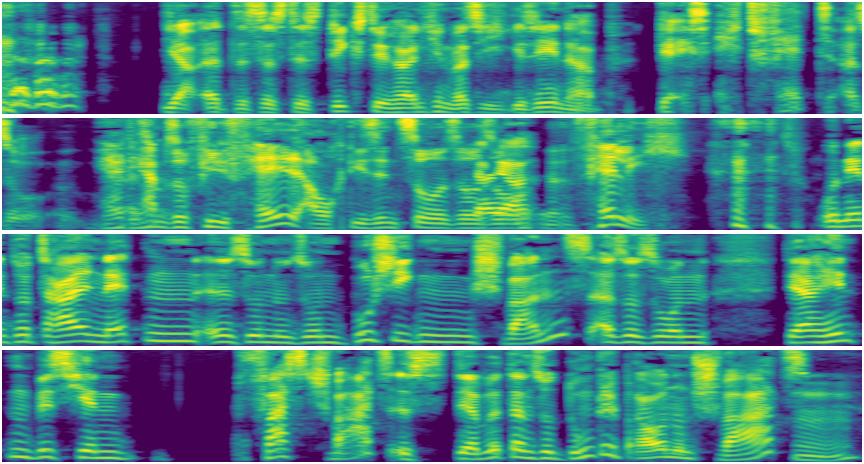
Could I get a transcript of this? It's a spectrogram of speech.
ja, äh, das ist das dickste Hörnchen, was ich gesehen habe. Der ist echt fett. Also ja, die also, haben so viel Fell auch. Die sind so so, ja, so ja. Äh, fällig. Und den total netten, äh, so, so einen buschigen Schwanz, also so ein, der hinten ein bisschen fast schwarz ist. Der wird dann so dunkelbraun und schwarz. Mhm.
